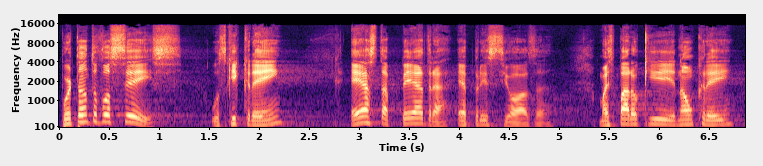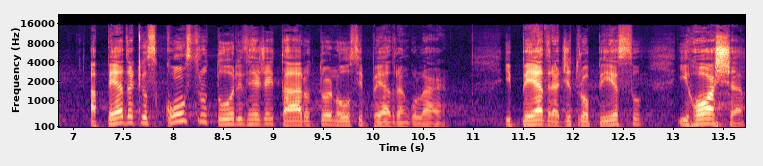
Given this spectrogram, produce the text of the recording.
Portanto, vocês, os que creem, esta pedra é preciosa, mas para o que não creem, a pedra que os construtores rejeitaram tornou-se pedra angular, e pedra de tropeço e rocha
